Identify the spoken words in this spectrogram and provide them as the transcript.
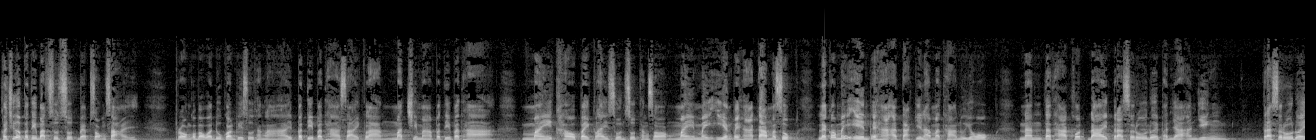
เขาเชื่อปฏิบัติสุด ๆ แบบสองสาย พระองค์ก็บอกว่าดูก่อนพิสูจทั้งหลาย ปฏิปทาสายกลาง มัชชิมาปฏิปทา ไม่เข้าไปใกล้ส่วนสุดทั้งสอง ไม่ไม่เอียงไปหากามมาสุข และก็ไม่เอ็นไปหาอัตตกิลมัฐานุโยกนั่นตถาคตได้ตรัสรู้ด้วยปัญญาอันยิ่ง ตรัสรู้ด้วย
